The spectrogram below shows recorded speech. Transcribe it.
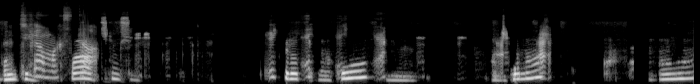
뭔지. 기가 막히다. 와, 침실. 이렇게 하고, 음, 하나, 어,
